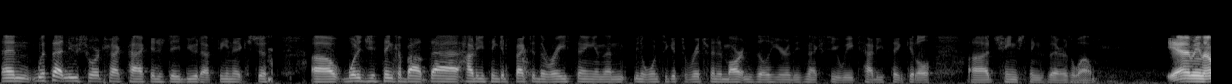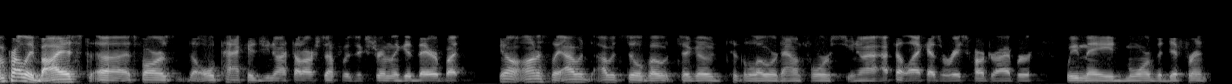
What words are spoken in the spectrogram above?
And with that new short track package debuted at Phoenix, just uh, what did you think about that? How do you think it affected the racing? And then, you know, once you get to Richmond and Martinsville here in these next few weeks, how do you think it'll uh, change things there as well? Yeah, I mean, I'm probably biased uh, as far as the old package. You know, I thought our stuff was extremely good there, but you know, honestly, I would I would still vote to go to the lower downforce. You know, I, I felt like as a race car driver, we made more of a difference.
